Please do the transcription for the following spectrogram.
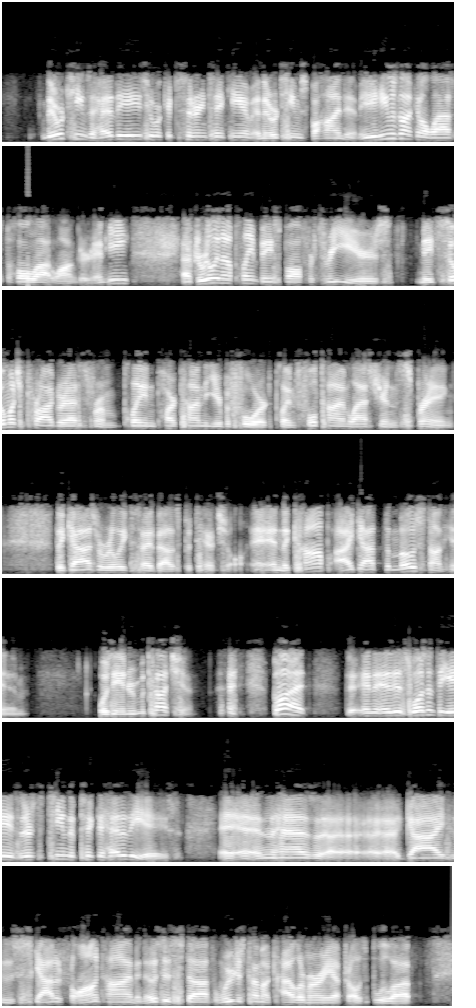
there were teams ahead of the A's who were considering taking him, and there were teams behind him. He, he was not going to last a whole lot longer. And he, after really not playing baseball for three years, made so much progress from playing part time the year before to playing full time last year in the spring. The guys were really excited about his potential. And the comp I got the most on him was Andrew McCutchen. but and this wasn't the A's. There's a team that picked ahead of the A's and has a, a guy who's scouted for a long time and knows his stuff. And we were just talking about Kyler Murray after all this blew up,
